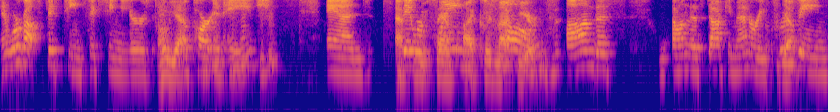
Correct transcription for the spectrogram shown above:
And we're about 15, 16 years Oh, yeah. apart in Mhm, mhm, age. mhm. And Absolute they were sounds playing I could not hear. tones on this on this documentary proving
